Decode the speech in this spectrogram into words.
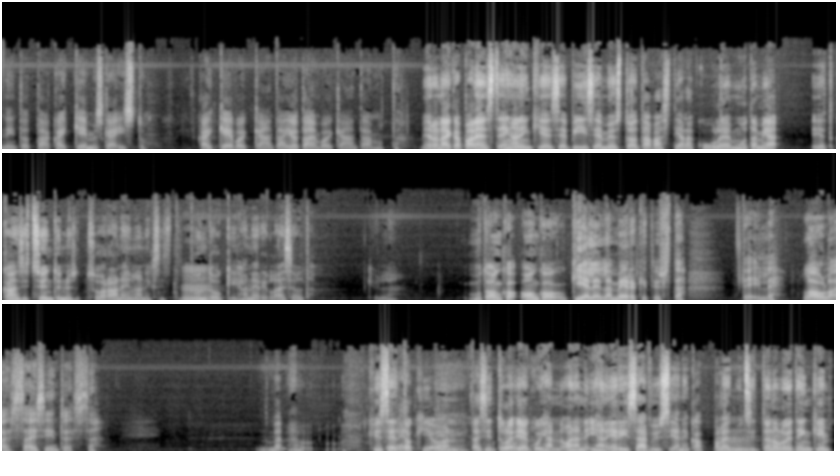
niin tota, kaikki ei myöskään istu. Kaikki ei voi kääntää, jotain voi kääntää, mutta... Meillä on aika paljon sitten englanninkielisiä biisejä. Myös tuolta Vastialla kuulee muutamia, jotka on sitten syntynyt suoraan englanniksi, niin sitten mm. tuntuukin ihan erilaiselta. Kyllä. Mutta onko, onko kielellä merkitystä teille laulaessa esiintyessä? Mä, mä, kyllä se toki on. Niin. Tai siinä tulee on. joku ihan, onhan ihan eri sävyisiä ne kappaleet, mm. mutta sitten on ollut jotenkin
